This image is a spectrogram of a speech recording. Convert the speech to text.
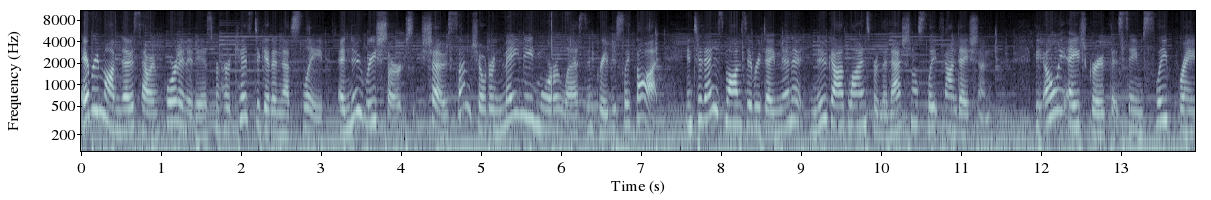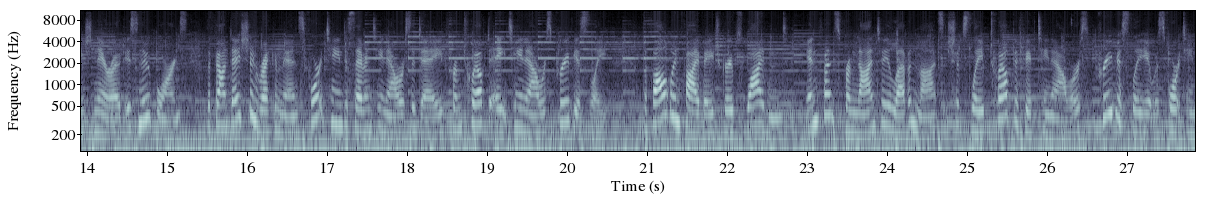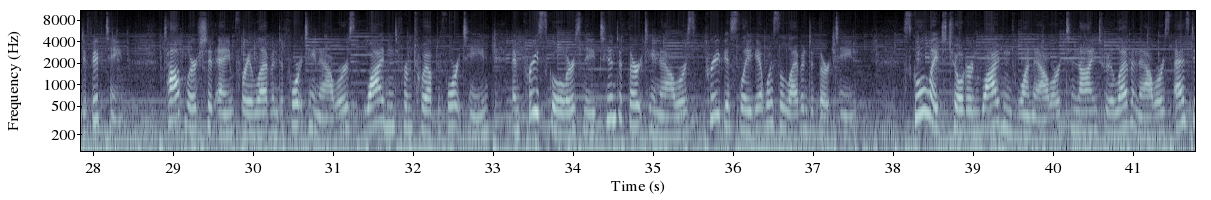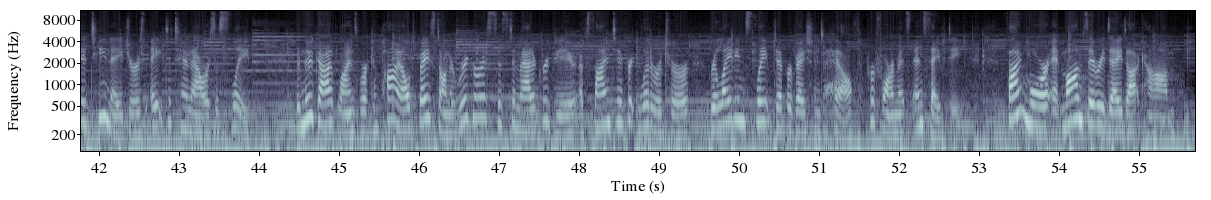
Every mom knows how important it is for her kids to get enough sleep, and new research shows some children may need more or less than previously thought. In today's Mom's Everyday Minute, new guidelines from the National Sleep Foundation. The only age group that seems sleep range narrowed is newborns. The foundation recommends 14 to 17 hours a day from 12 to 18 hours previously. The following five age groups widened. Infants from 9 to 11 months should sleep 12 to 15 hours. Previously, it was 14 to 15. Toddlers should aim for 11 to 14 hours, widened from 12 to 14, and preschoolers need 10 to 13 hours, previously it was 11 to 13. School-age children widened one hour to 9 to 11 hours, as did teenagers 8 to 10 hours of sleep. The new guidelines were compiled based on a rigorous systematic review of scientific literature relating sleep deprivation to health, performance, and safety. Find more at momseveryday.com.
